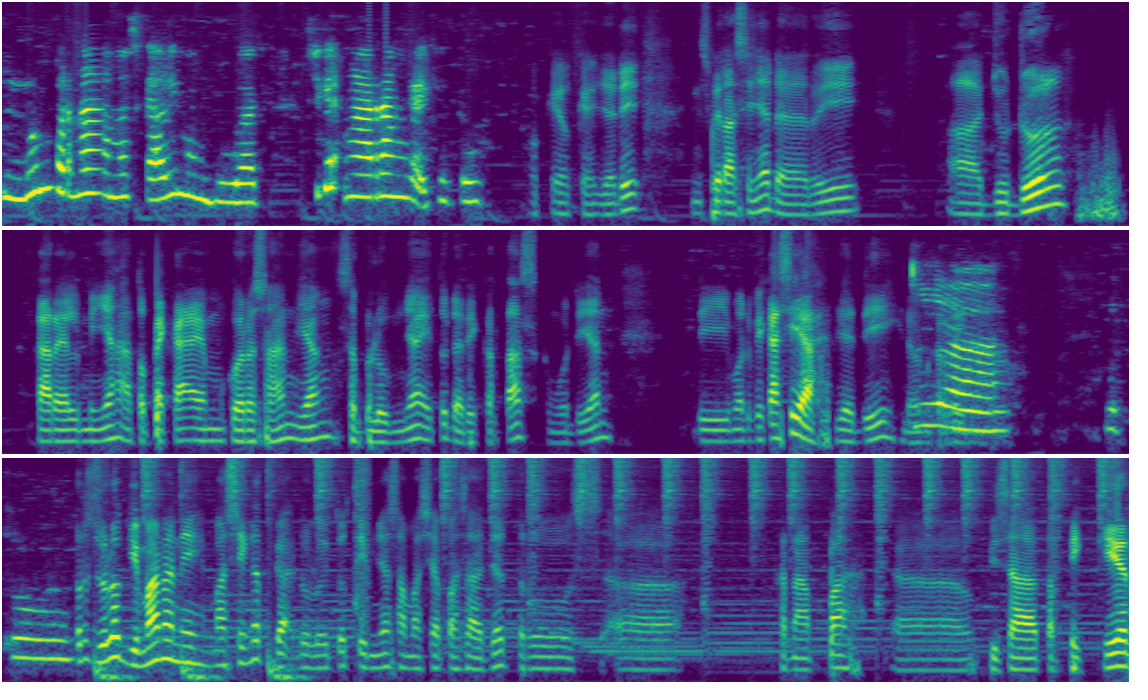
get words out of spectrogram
belum pernah sama sekali membuat. Jadi kayak ngarang kayak gitu. Oke oke. Jadi inspirasinya dari uh, judul karya ilmiah atau PKM keresahan yang sebelumnya itu dari kertas kemudian dimodifikasi ya jadi daun iya. kering Betul. Terus dulu gimana nih? Masih inget gak dulu itu timnya sama siapa saja? Terus uh, kenapa uh, bisa terpikir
